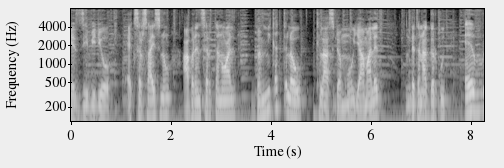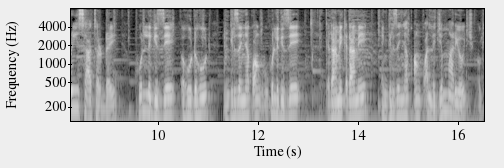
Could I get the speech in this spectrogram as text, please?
የዚህ ቪዲዮ exercise ነው። አብረን ሰርተነዋል። በሚቀጥለው class ደግሞ ያ ማለት እንደተናገርኩት every Saturday ሁል ጊዜ እሁድ እሁድ እንግሊዝኛ ቋንቋ ሁል ጊዜ ቅዳሜ ቅዳሜ እንግሊዝኛ ቋንቋን ለጀማሪዎች OK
